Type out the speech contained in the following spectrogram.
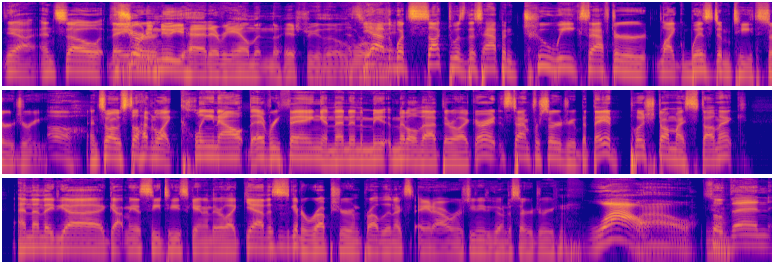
Yeah, and so they she already were- knew you had every ailment in the history of the world. Yeah, right. what sucked was this happened two weeks after like wisdom teeth surgery. Oh, And so I was still having to like clean out everything. And then in the me- middle of that, they're like, all right, it's time for surgery. But they had pushed on my stomach. And then they uh, got me a CT scan. And they're like, yeah, this is going to rupture in probably the next eight hours. You need to go into surgery. wow. Wow. So then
